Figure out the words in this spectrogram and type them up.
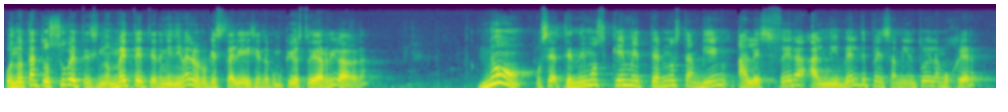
O no tanto súbete, sino métete a mi nivel, porque estaría diciendo como que yo estoy arriba, ¿verdad? No, o sea, tenemos que meternos también a la esfera, al nivel de pensamiento de la mujer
